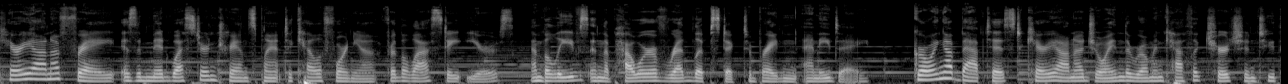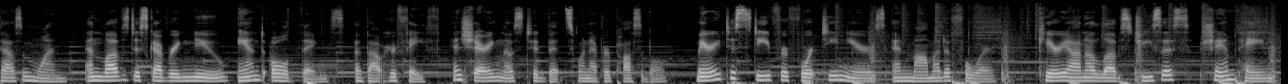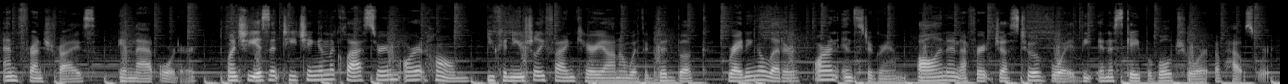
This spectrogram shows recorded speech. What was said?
Cariana Frey is a Midwestern transplant to California for the last eight years and believes in the power of red lipstick to brighten any day. Growing up Baptist, Cariana joined the Roman Catholic Church in 2001 and loves discovering new and old things about her faith and sharing those tidbits whenever possible. Married to Steve for 14 years and mama to four, Cariana loves Jesus, champagne, and french fries in that order. When she isn't teaching in the classroom or at home, you can usually find Cariana with a good book, writing a letter, or on Instagram, all in an effort just to avoid the inescapable chore of housework.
